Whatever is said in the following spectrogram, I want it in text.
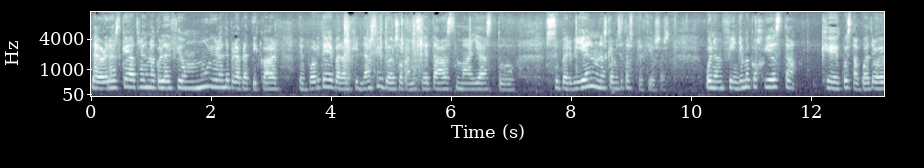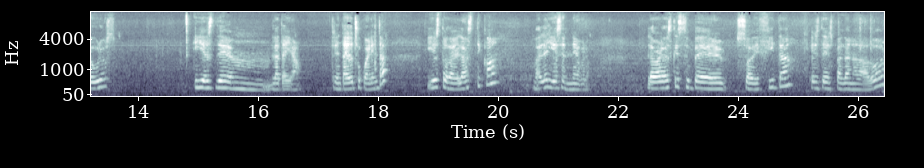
la verdad es que ha traído una colección muy grande para practicar deporte, para el gimnasio y todo eso, camisetas, mallas, todo súper bien, unas camisetas preciosas. Bueno, en fin, yo me cogí esta que cuesta 4 euros y es de mm, la talla 38-40 y es toda elástica, ¿vale? Y es en negro. La verdad es que es súper suavecita, es de espalda nadador,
